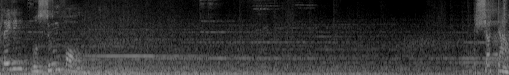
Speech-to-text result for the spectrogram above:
Plating will soon fall. Shut down.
